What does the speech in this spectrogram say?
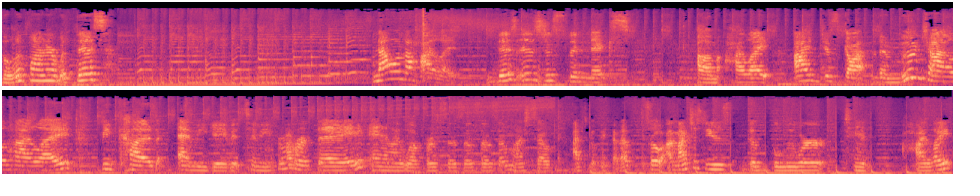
the lip liner with this. Now on the highlight. This is just the NYX um, highlight. I just got the Moonchild highlight because Emmy gave it to me for my birthday and I love her so, so, so, so much. So I have to go pick that up. So I might just use the bluer tint highlight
